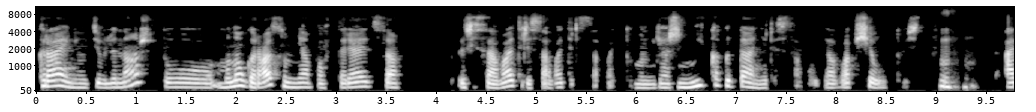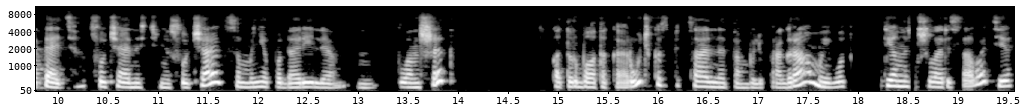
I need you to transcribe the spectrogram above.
крайне удивлена, что много раз у меня повторяется рисовать, рисовать, рисовать. Думаю, ну я же никогда не рисовала. Я вообще вот, то есть, опять случайностью не случается. Мне подарили планшет, в котором была такая ручка специальная, там были программы, и вот я начала рисовать и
